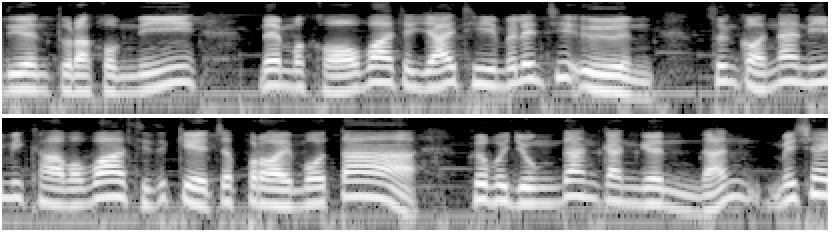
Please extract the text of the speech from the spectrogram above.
เดือนตุลาคมนี้ ได้มาขอว่าจะย้ายทีมไปเล่นที่อื่น ซึ่งก่อนหน้านี้มีข่าวมาว่าศรีสะเกดจะปล่อยโมต้าเพื่อประยุงด้านการเงินนั้นไม่ใช่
